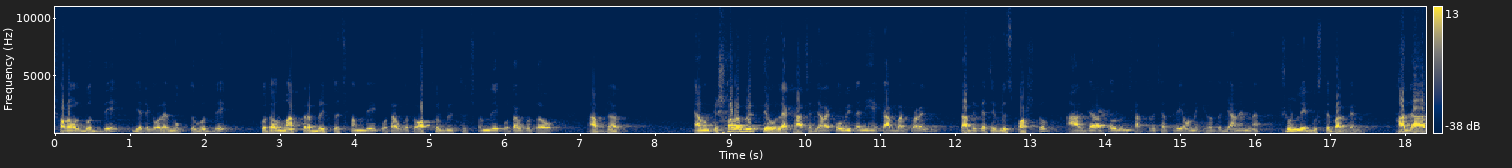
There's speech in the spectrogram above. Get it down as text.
সরল গদ্যে, যেটাকে বলে মুক্ত গদ্যে কোথাও মাত্রাবৃত্ত ছন্দে, কোথাও কোথাও অক্ষরবৃত্ত ছন্দে, কোথাও কোথাও আপনার এমনকি স্বরবৃত্তেও লেখা আছে। যারা কবিতা নিয়ে কারবার করেন, তাদের কাছে এগুলো স্পষ্ট। আর যারা তরুণ ছাত্রছাত্রী, অনেকে হয়তো জানেন না, শুনলেই বুঝতে পারবেন। হাজার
